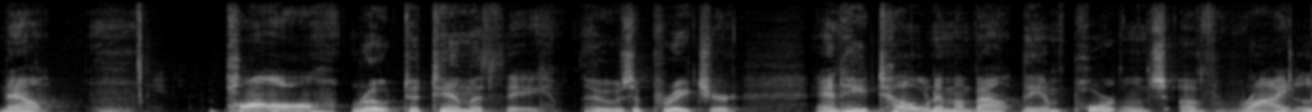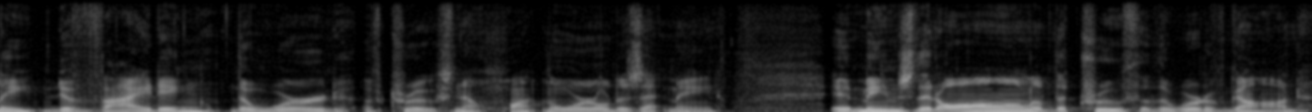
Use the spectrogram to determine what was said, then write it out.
Now, Paul wrote to Timothy, who was a preacher, and he told him about the importance of rightly dividing the word of truth. Now, what in the world does that mean? It means that all of the truth of the Word of God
